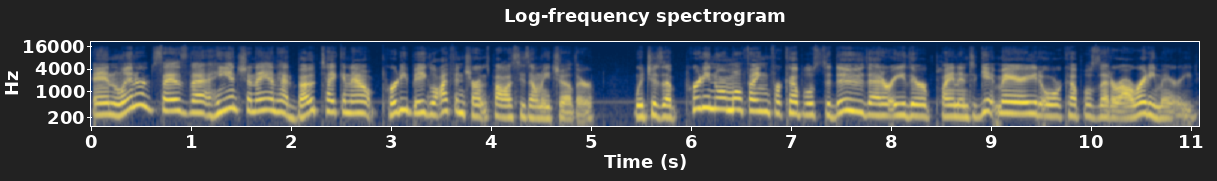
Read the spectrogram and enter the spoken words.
And Leonard says that he and Shanann had both taken out pretty big life insurance policies on each other which is a pretty normal thing for couples to do that are either planning to get married or couples that are already married.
